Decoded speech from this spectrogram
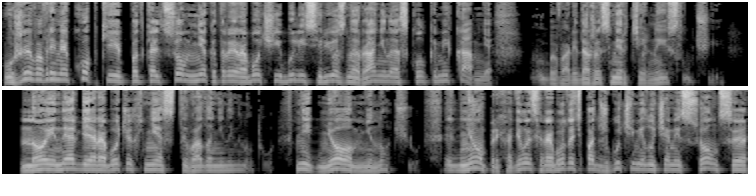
Уже во время копки под кольцом некоторые рабочие были серьезно ранены осколками камня, бывали даже смертельные случаи. Но энергия рабочих не остывала ни на минуту. Ни днем, ни ночью. Днем приходилось работать под жгучими лучами солнца,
